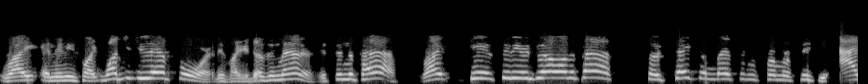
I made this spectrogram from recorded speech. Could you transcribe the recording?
right? And then he's like, "What'd you do that for?" And he's like, "It doesn't matter. It's in the past, right? Can't sit here and dwell on the past." So take the lesson from Rafiki. I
